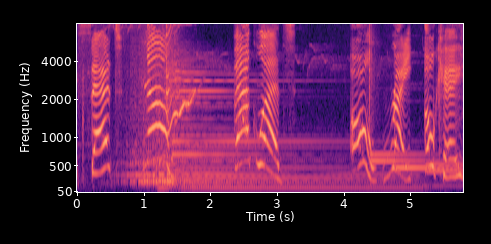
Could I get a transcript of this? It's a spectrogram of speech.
set, No! Backwards. Oh, right, okay.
